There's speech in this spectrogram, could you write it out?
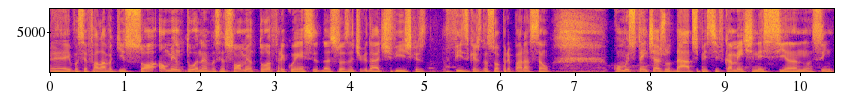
é, e você falava que só aumentou, né? Você só aumentou a frequência das suas atividades físicas, físicas da sua preparação. Como isso tem te ajudado especificamente nesse ano, assim,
